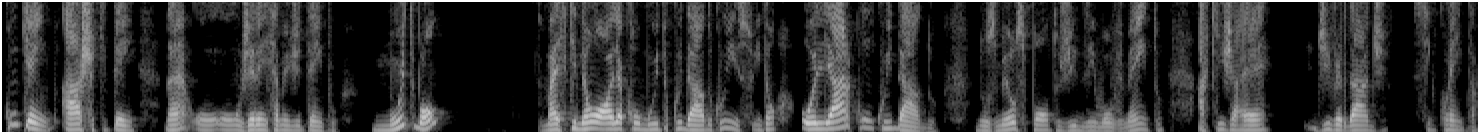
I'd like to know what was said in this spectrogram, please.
com quem acha que tem né, um, um gerenciamento de tempo muito bom, mas que não olha com muito cuidado com isso. Então, olhar com cuidado nos meus pontos de desenvolvimento, aqui já é de verdade 50,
